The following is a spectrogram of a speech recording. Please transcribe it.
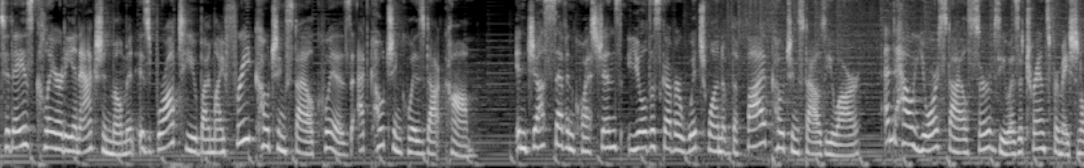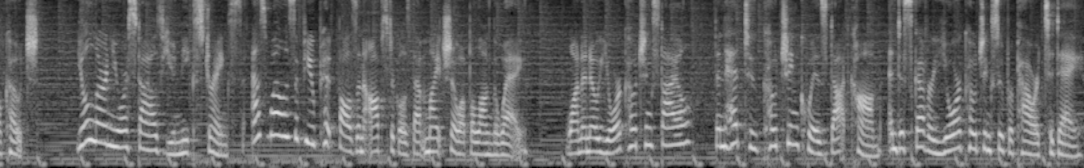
Today's Clarity in Action moment is brought to you by my free coaching style quiz at coachingquiz.com. In just seven questions, you'll discover which one of the five coaching styles you are and how your style serves you as a transformational coach. You'll learn your style's unique strengths, as well as a few pitfalls and obstacles that might show up along the way. Want to know your coaching style? Then head to coachingquiz.com and discover your coaching superpower today.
